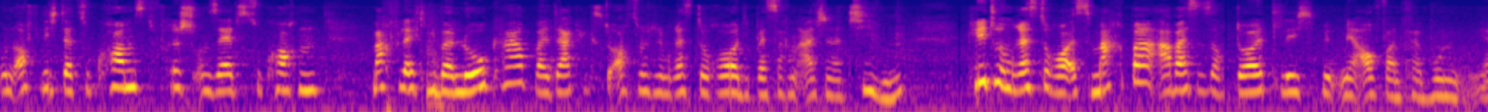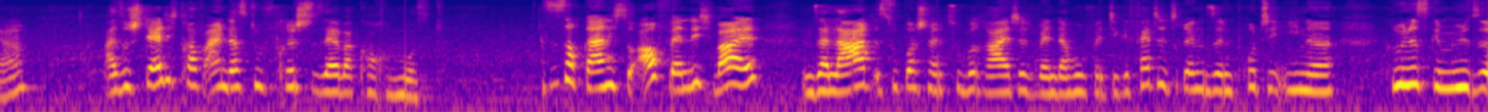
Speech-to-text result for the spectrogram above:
und oft nicht dazu kommst, frisch und selbst zu kochen. Mach vielleicht lieber Low Carb, weil da kriegst du auch zum Beispiel im Restaurant die besseren Alternativen. Keto im Restaurant ist machbar, aber es ist auch deutlich mit mehr Aufwand verbunden. Ja? Also stell dich darauf ein, dass du frisch selber kochen musst. Es ist auch gar nicht so aufwendig, weil ein Salat ist super schnell zubereitet, wenn da hochwertige Fette drin sind, Proteine, grünes Gemüse,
